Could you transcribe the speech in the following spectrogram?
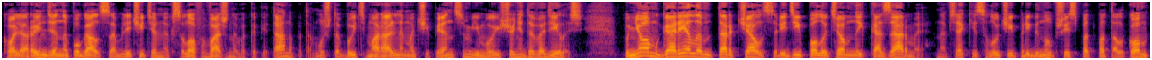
Коля Рындин напугался обличительных слов важного капитана, потому что быть моральным отчепенцем ему еще не доводилось. Пнем горелым торчал среди полутемной казармы, на всякий случай пригнувшись под потолком,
